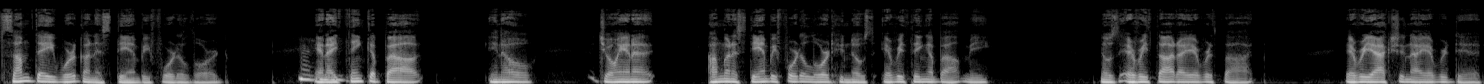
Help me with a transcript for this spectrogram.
Someday we're going to stand before the Lord. Mm-hmm. And I think about, you know, Joanna, I'm going to stand before the Lord who knows everything about me, knows every thought I ever thought, every action I ever did.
